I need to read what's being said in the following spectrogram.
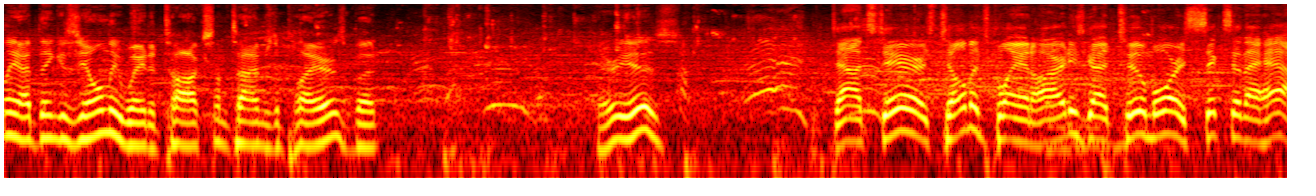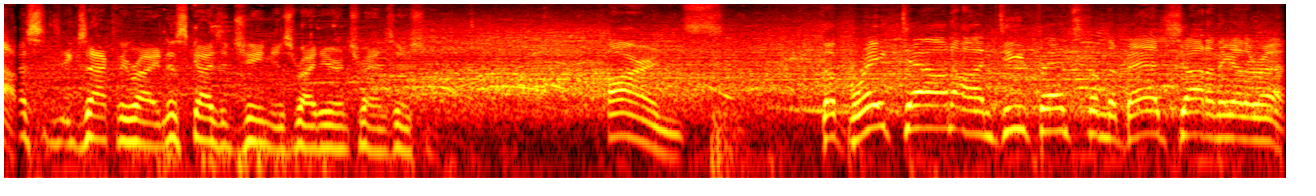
I think is the only way to talk sometimes to players, but there he is. Downstairs, Tillman's playing hard. He's got two more, six and a half. That's exactly right. This guy's a genius right here in transition. Ahrens. The breakdown on defense from the bad shot on the other end.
